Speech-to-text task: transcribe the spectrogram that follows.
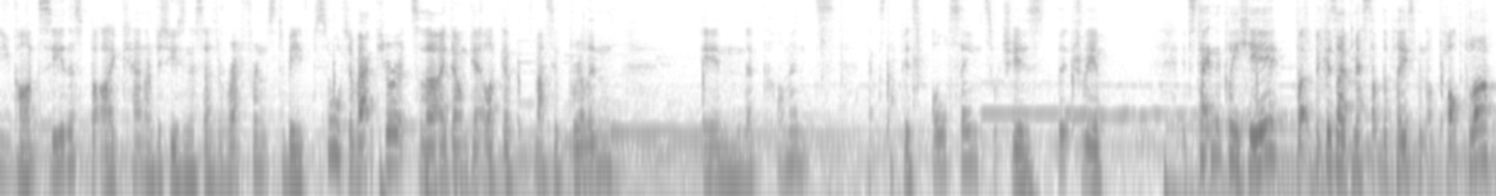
you can't see this, but I can. I'm just using this as a reference to be sort of accurate so that I don't get like a massive grilling in the comments. Next up is All Saints, which is literally a it's technically here, but because I've messed up the placement of Poplar,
